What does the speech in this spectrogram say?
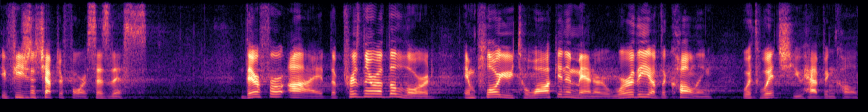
Ephesians chapter 4 says this Therefore, I, the prisoner of the Lord, implore you to walk in a manner worthy of the calling with which you have been called.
